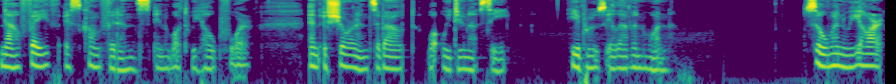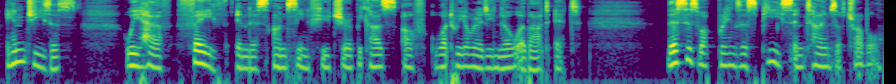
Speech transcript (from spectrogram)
Now, faith is confidence in what we hope for and assurance about what we do not see. Hebrews 11:1. So when we are in Jesus, we have faith in this unseen future because of what we already know about it. This is what brings us peace in times of trouble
